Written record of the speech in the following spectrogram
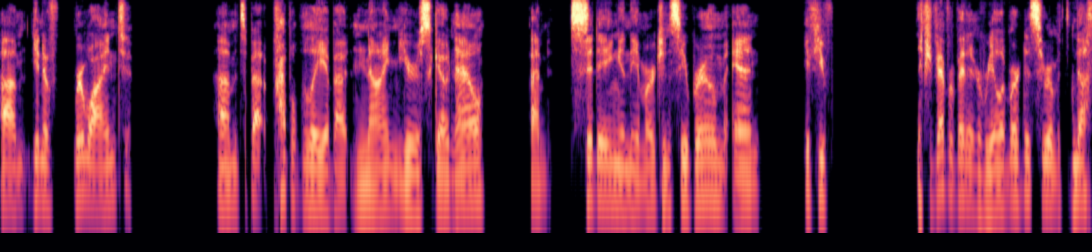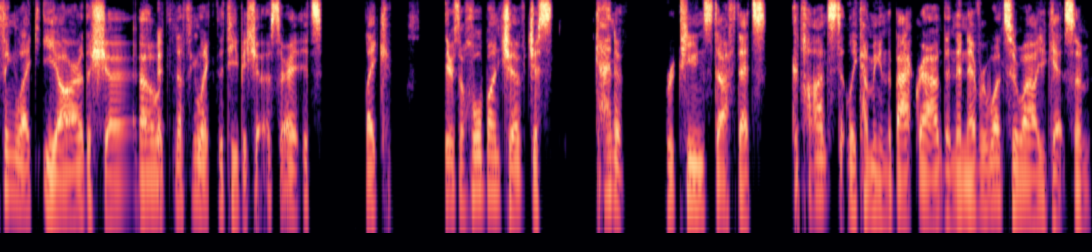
um, you know, rewind. Um, it's about probably about nine years ago now. I'm sitting in the emergency room. And if you've, if you've ever been in a real emergency room, it's nothing like ER, the show. It's nothing like the TV shows, right? It's like there's a whole bunch of just kind of routine stuff that's constantly coming in the background. And then every once in a while you get some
